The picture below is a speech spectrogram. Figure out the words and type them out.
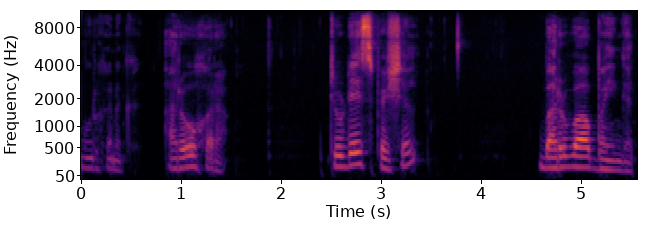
முருகனுக்கு. அரோகரா. டுடே ஸ்பெஷல் பர்வா பைங்கன்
